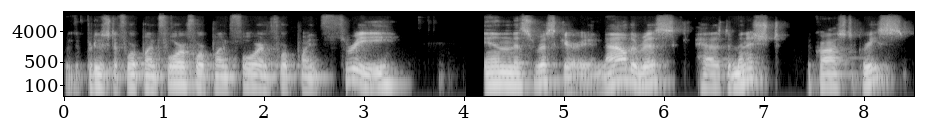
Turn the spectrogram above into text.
We produced a 4.4, 4.4, and 4.3 in this risk area. Now the risk has diminished across Greece.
